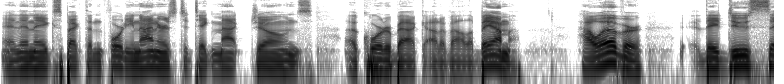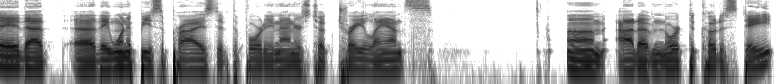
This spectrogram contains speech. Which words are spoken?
And then they expect the 49ers to take Mac Jones, a quarterback out of Alabama. However, they do say that uh, they wouldn't be surprised if the 49ers took Trey Lance um, out of North Dakota State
